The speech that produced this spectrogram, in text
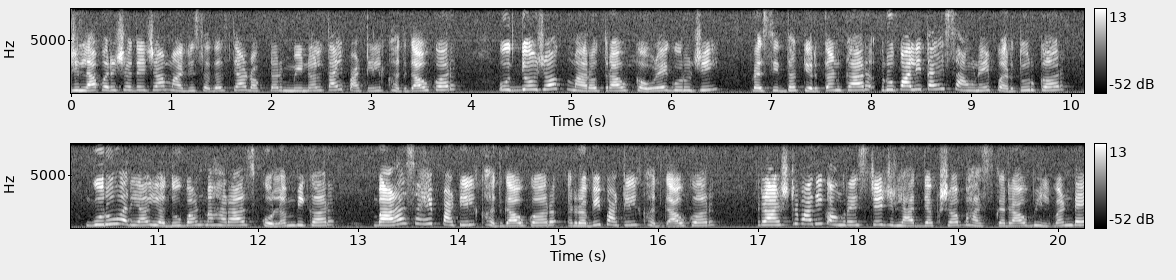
जिल्हा परिषदेच्या माजी सदस्या डॉक्टर मिनलताई पाटील खदगावकर उद्योजक मारोतराव कवळे गुरुजी प्रसिद्ध कीर्तनकार रुपालीताई सावणे परतूरकर गुरुवर्य यदुबन महाराज कोलंबीकर बाळासाहेब पाटील खदगावकर रवी पाटील खदगावकर राष्ट्रवादी काँग्रेसचे जिल्हाध्यक्ष भास्करराव भिलवंडे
